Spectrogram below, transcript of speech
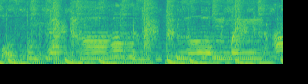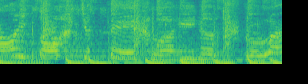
បងសុំប្រាប់ថាខ្ញុំមិនអោយតោះចិត្តទេខ្លាយណាស្រឡាញ់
